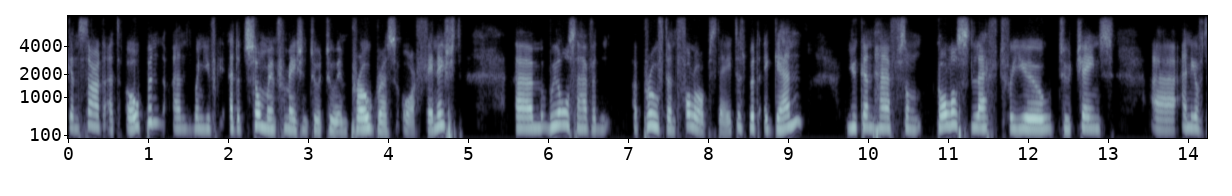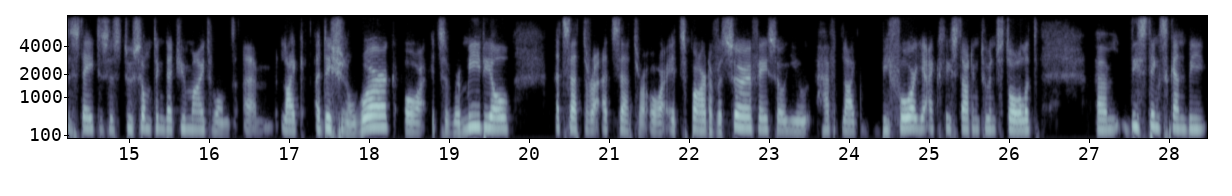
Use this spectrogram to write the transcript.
can start at open and when you've added some information to it to in progress or finished. Um, we also have an approved and follow-up status, but again, you can have some colors left for you to change uh, any of the statuses to something that you might want, um, like additional work or it's a remedial etc., etc. Or it's part of a survey, so you have it like before you're actually starting to install it. Um, these things can be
